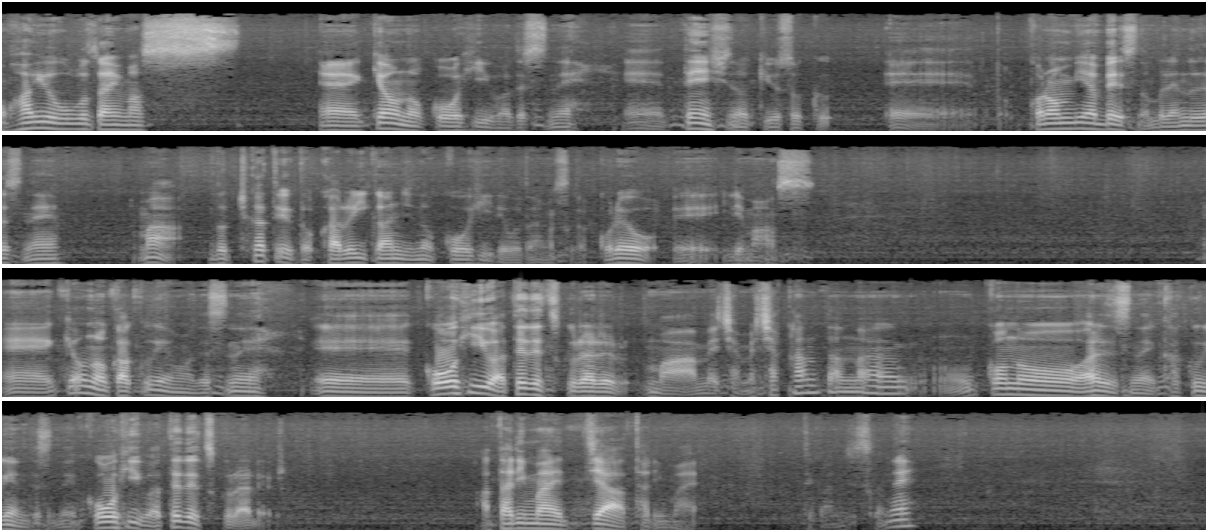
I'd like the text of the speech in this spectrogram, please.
おはようございます、えー今日のコーヒーはですね、えー天使の休息、えーとコロンビアベースのブレンドですね。まあどっちかというと軽い感じのコーヒーでございますがこれを、えー入れます、え今日の格言はですね、えーコーヒーは手で作られる。まあめちゃめちゃ簡単なこのあれですね格言ですね。コーヒーは手で作られる。当たり前じゃ当たり前。ですかね。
